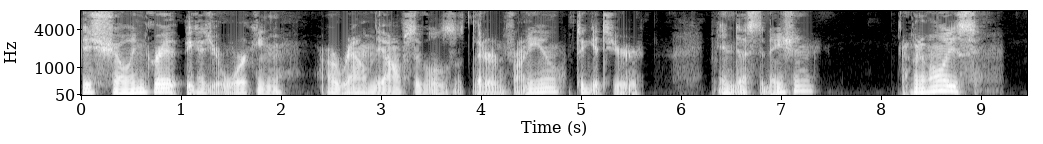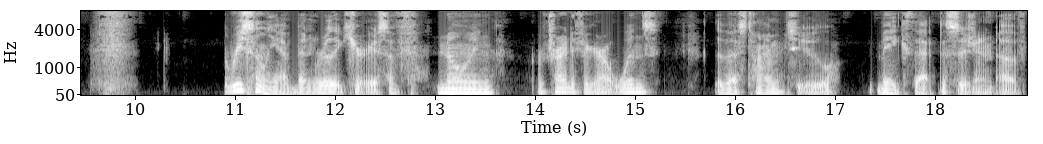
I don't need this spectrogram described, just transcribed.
is showing grit because you're working around the obstacles that are in front of you to get to your end destination. But I'm always recently I've been really curious of knowing or trying to figure out when's the best time to make that decision of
